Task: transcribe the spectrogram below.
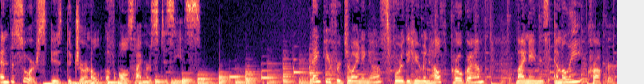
And the source is the Journal of Alzheimer's Disease. Thank you for joining us for the Human Health Program. My name is Emily Crocker.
